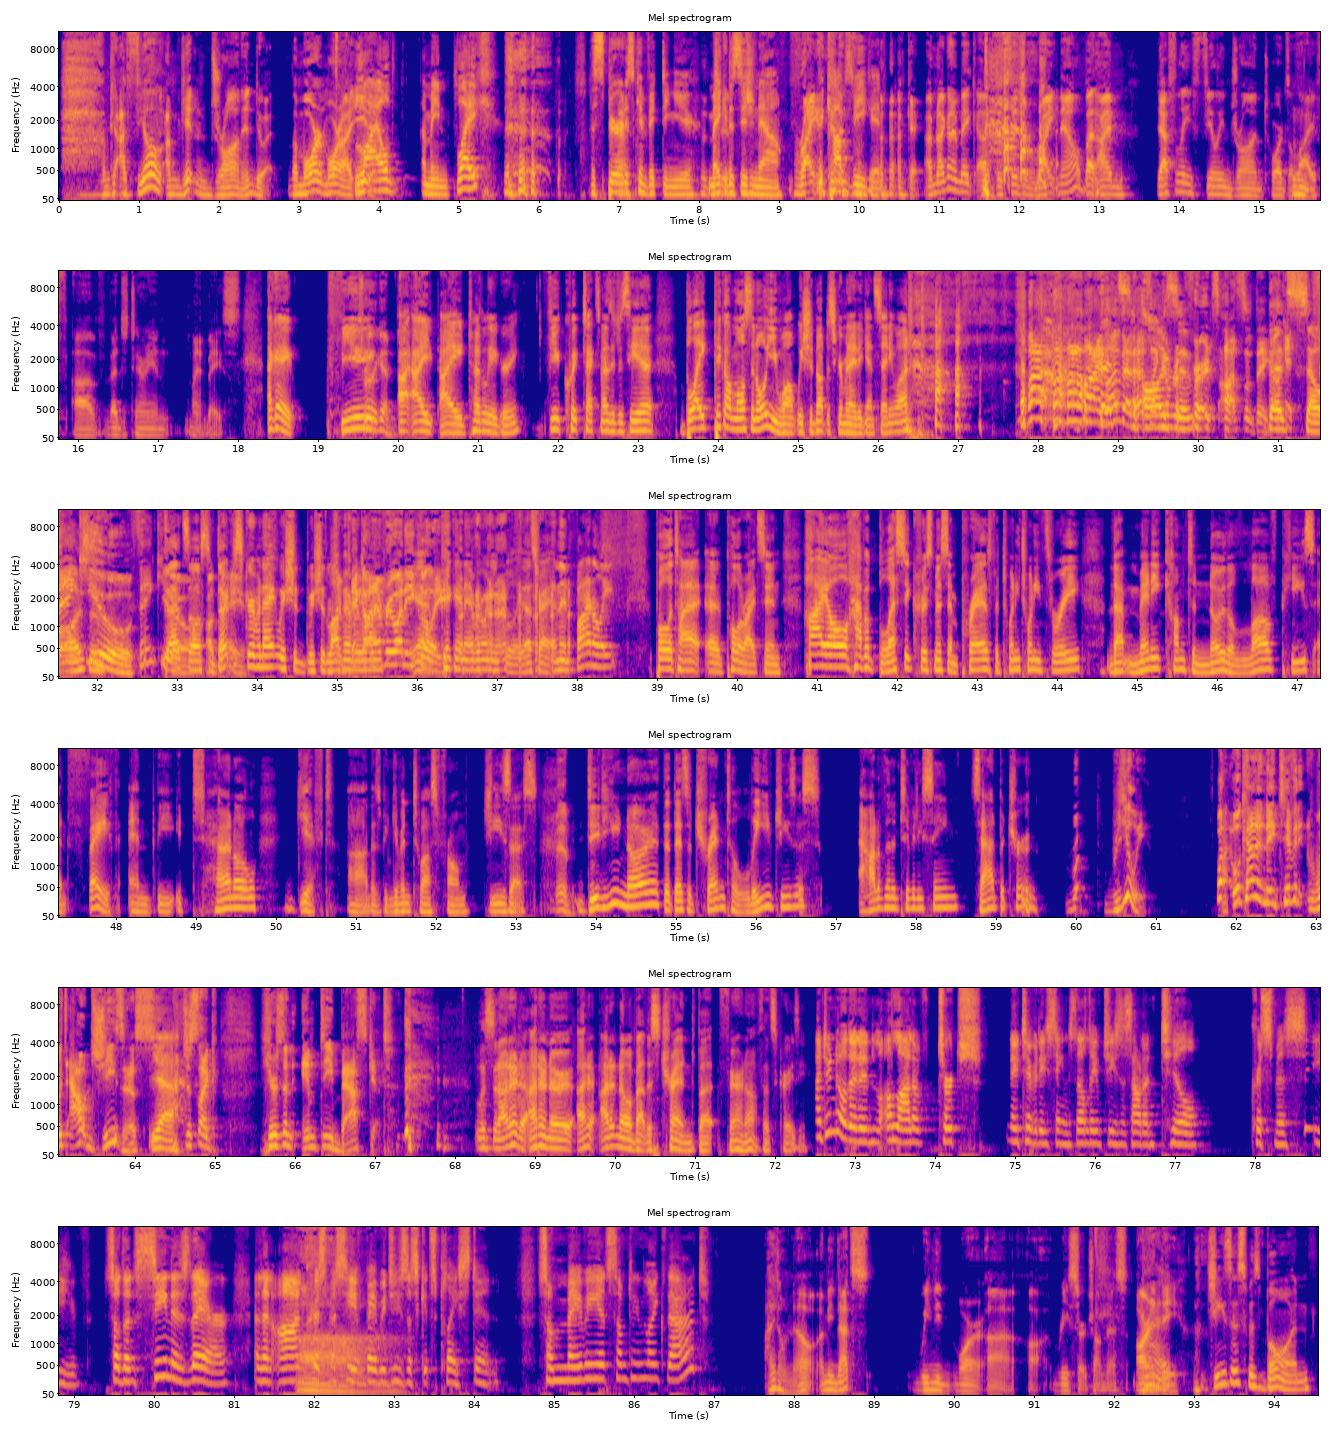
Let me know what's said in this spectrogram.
I'm, I feel I'm getting drawn into it. The more and more I eat, it. Lyle, I mean Blake, the spirit is convicting you. Make a decision now. right, become vegan. okay, I'm not going to make a decision right now, but I'm definitely feeling drawn towards a Mm-hmm. life of vegetarian plant based. Okay, few. It's really good. I, I I totally agree. Few quick text messages here. Blake, pick on Lawson all you want. We should not discriminate against anyone. I love that. That's like a awesome. reverse awesome thing. That's Okay, so thank awesome. you, thank you. That's awesome. Don't discriminate. We should we should love should pick everyone. on everyone Yeah, equally. pick on everyone equally. That's right. And then finally, Paula, uh, Paula writes in, Hi all, have a blessed Christmas and prayers for 2023 that many come to know the love, peace, and faith and the eternal gift uh, that's been given to us from Jesus. Did you know that there's a trend to leave Jesus out of the nativity scene? Sad but true. R- really? What what kind of nativity without Jesus? Yeah. just like here's an empty basket. Listen, I don't know. I don't know. I don't, I don't know about this trend, but fair enough. That's crazy. I do know that in a lot of church nativity scenes, they'll leave Jesus out until Christmas Eve. So the scene is there, and then on Christmas Eve, ah. baby Jesus gets placed in. So maybe it's something like that. I don't know. I mean, that's we need more uh, uh, research on this. R and D. Jesus was born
